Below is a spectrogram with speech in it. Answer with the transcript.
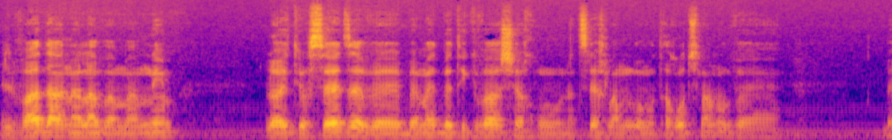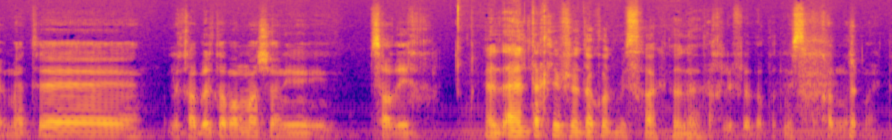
מלבד ההנהלה והמאמנים, לא הייתי עושה את זה, ובאמת בתקווה שאנחנו נצליח לעמוד במטרות שלנו, ובאמת אה, לקבל את הבמה שאני צריך, אין אין תחליף לדקות משחק, אתה יודע. תחליף לדקות משחק חד משמעית.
